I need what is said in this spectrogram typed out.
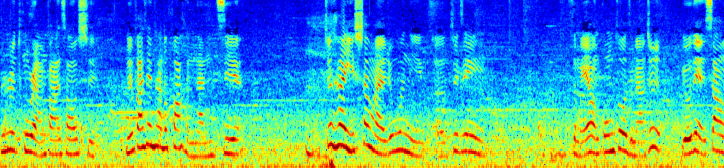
就是突然发消息，你会发现他的话很难接，就他一上来就问你呃最近怎么样，工作怎么样，就是有点像，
